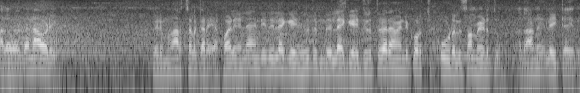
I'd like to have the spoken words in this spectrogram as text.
അതുപോലെ തന്നെ അവിടെ വരുമ്പോൾ നിറച്ചാൾക്കറിയാം. അപ്പോൾ അളിയൻ ലാൻഡ് ചെയ്ത് ലഗേജ് എടുത്തിട്ടുണ്ട്. ലഗേജ് എടുത്ത് വരാൻ വേണ്ടി കുറച്ച് കൂടുതൽ സമയം എടുത്തു. അതാണ് ലേറ്റ് ആയത്.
